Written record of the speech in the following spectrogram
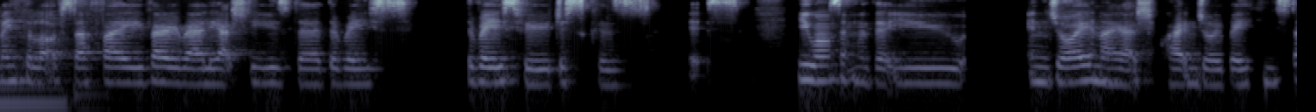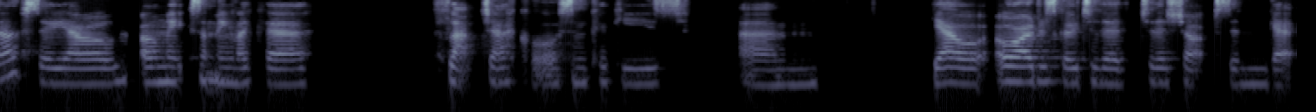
make a lot of stuff. I very rarely actually use the the race the race food just because it's you want something that you enjoy, and I actually quite enjoy baking stuff. So yeah, I'll I'll make something like a flapjack or some cookies. Um, yeah, or, or I'll just go to the to the shops and get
